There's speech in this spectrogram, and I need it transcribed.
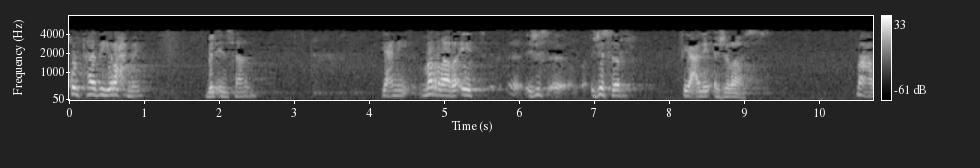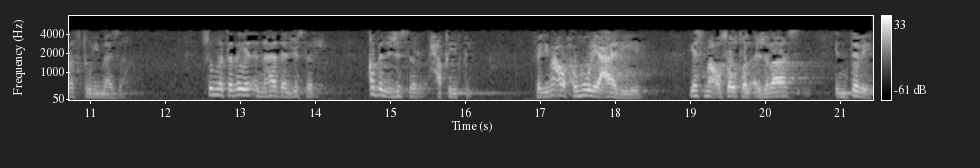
قلت هذه رحمة بالإنسان؟ يعني مرة رأيت جسر في عليه أجراس. ما عرفت لماذا. ثم تبين أن هذا الجسر قبل جسر حقيقي. فاللي معه حمولة عالية يسمع صوت الأجراس انتبه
